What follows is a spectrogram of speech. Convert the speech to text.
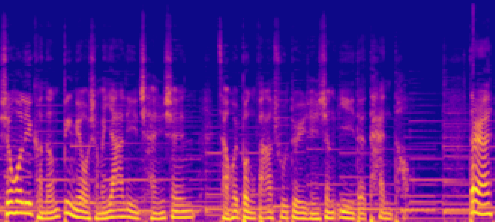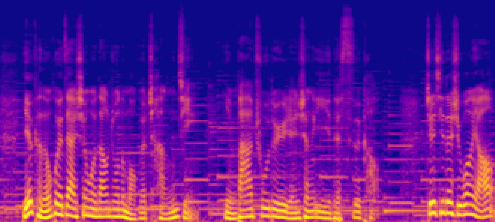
生活里可能并没有什么压力缠身，才会迸发出对于人生意义的探讨。当然，也可能会在生活当中的某个场景，引发出对于人生意义的思考。这期的时光谣，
